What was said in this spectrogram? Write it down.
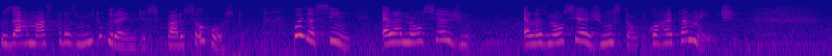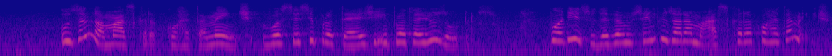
usar máscaras muito grandes para o seu rosto, pois assim ela não elas não se ajustam corretamente. Usando a máscara corretamente, você se protege e protege os outros. Por isso, devemos sempre usar a máscara corretamente.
